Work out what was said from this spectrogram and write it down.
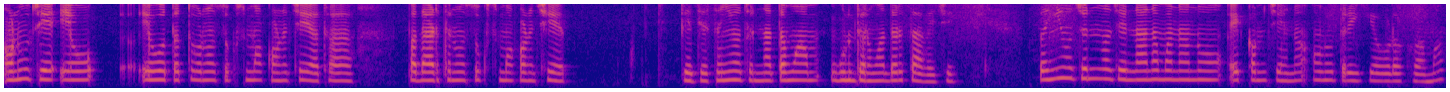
અણુ છે એવો એવો તત્વનો સૂક્ષ્મ કણ છે અથવા પદાર્થનો સૂક્ષ્મ કણ છે કે જે સંયોજનના તમામ ગુણધર્મો દર્શાવે છે. સંયોજનનો જે નાનામાં નાનો એકમ છે એના અણુ તરીકે ઓળખવામાં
